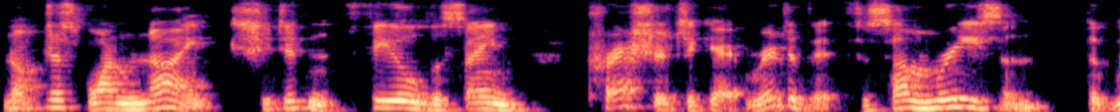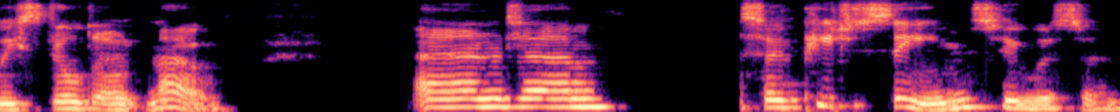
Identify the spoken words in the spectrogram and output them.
not just one night. She didn't feel the same pressure to get rid of it for some reason that we still don't know. And um, so Peter Siems, who was a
